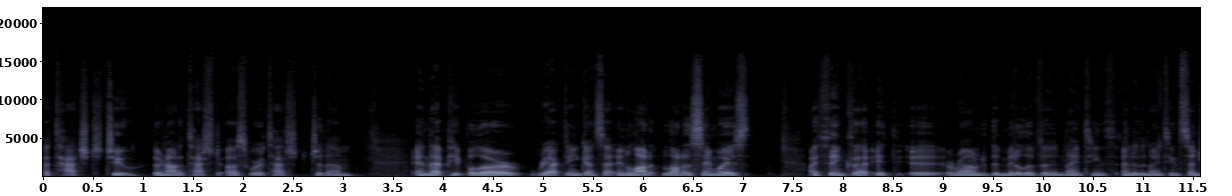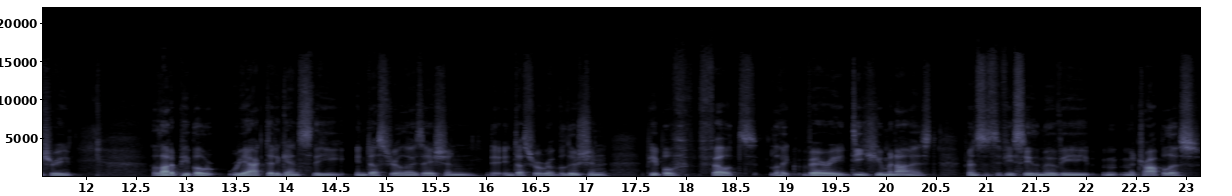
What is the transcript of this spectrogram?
attached to. They're not attached to us, we're attached to them and that people are reacting against that in a lot of a lot of the same ways. I think that it uh, around the middle of the 19th end of the 19th century, a lot of people reacted against the industrialization, the industrial revolution. People felt like very dehumanized. For instance, if you see the movie Metropolis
